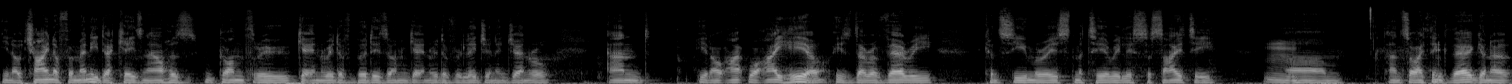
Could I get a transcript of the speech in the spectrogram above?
you know, China for many decades now has gone through getting rid of Buddhism, getting rid of religion in general, and you know, I, what I hear is they're a very consumerist, materialist society, um, and so I think they're gonna.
